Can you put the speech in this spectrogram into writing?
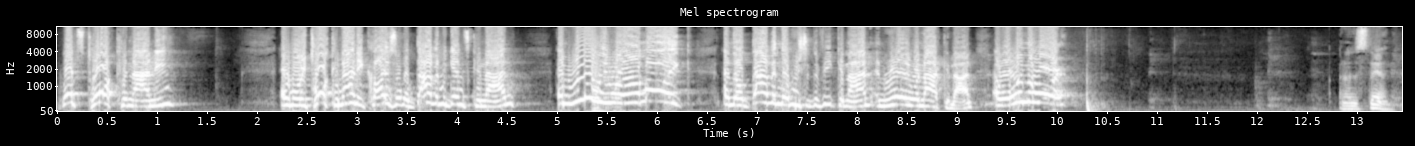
Let's talk Canaani. And when we talk Canaani, Klal will daven against Canaan. And really, we're Amalek. And they'll daven that we should defeat Canaan. And really, we're not Canaan. And we'll win the war. I understand.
